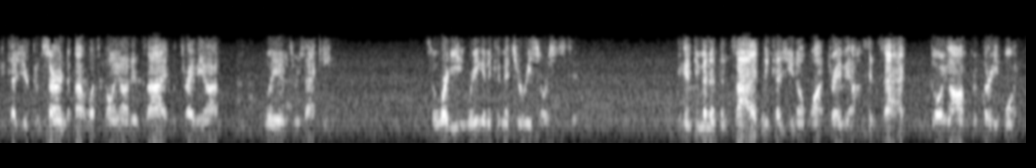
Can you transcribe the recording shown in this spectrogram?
because you're concerned about what's going on inside with Trevion Williams or Zach Edey. So where do you where are you going to commit your resources to? You're going to commit them inside because you don't want Trevion and Zach going off for 30 points.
